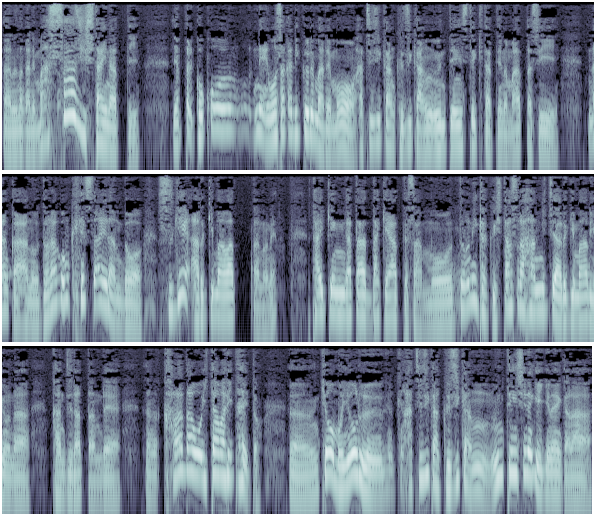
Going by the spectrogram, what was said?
あの、なんかね、マッサージしたいなっていう。やっぱりここ、ね、大阪に来るまでも8時間9時間運転してきたっていうのもあったし、なんかあの、ドラゴンケーストアイランド、すげえ歩き回ったのね。体験型だけあってさ、もう、とにかくひたすら半日歩き回るような感じだったんで、なんか体をいたわりたいと。うん、今日も夜8時間9時間運転しなきゃいけないから、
